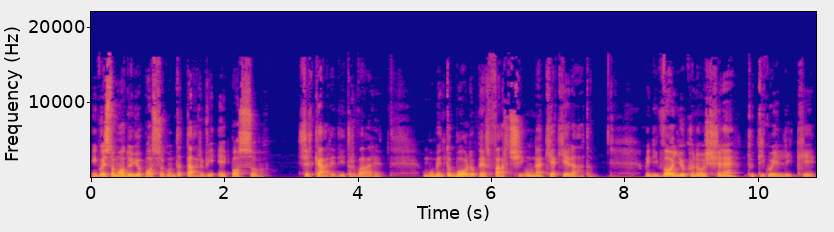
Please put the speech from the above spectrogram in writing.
In questo modo io posso contattarvi e posso cercare di trovare un momento buono per farci una chiacchierata. Quindi voglio conoscere tutti quelli che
